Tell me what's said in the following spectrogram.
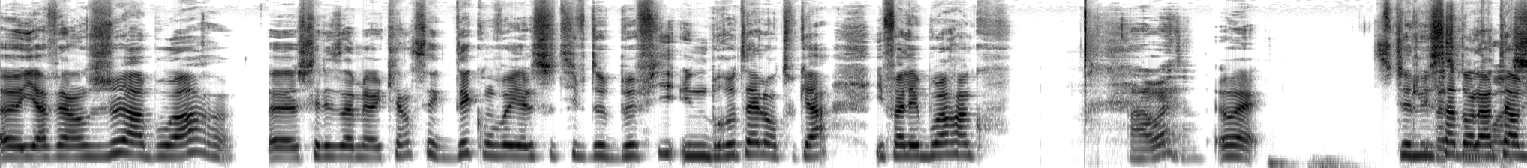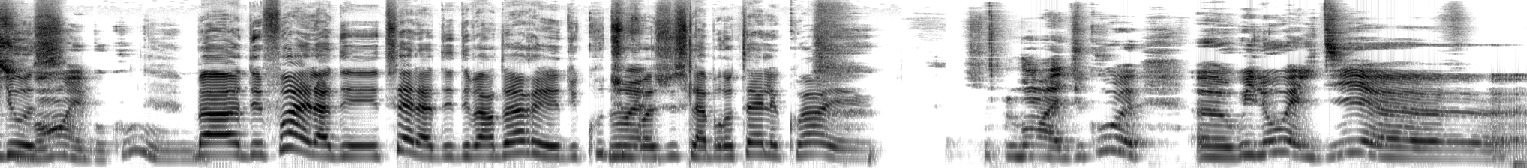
euh, il y avait un jeu à boire euh, chez les Américains, c'est que dès qu'on voyait le soutif de Buffy, une bretelle en tout cas, il fallait boire un coup. Ah ouais? Ouais. J'ai lu ça dans l'interview souvent aussi. et beaucoup. ou- Bah des fois elle a des tu sais elle a des débardeurs et du coup tu Ouais. vois juste la bretelle et quoi et Bon, euh, du coup, euh, Willow, elle dit euh,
